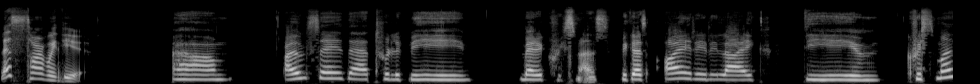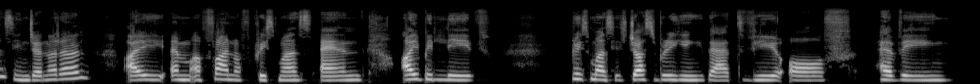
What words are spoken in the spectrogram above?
let's start with you. Um, I would say that will be Merry Christmas because I really like the um, Christmas in general. I am a fan of Christmas and I believe Christmas is just bringing that view of having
